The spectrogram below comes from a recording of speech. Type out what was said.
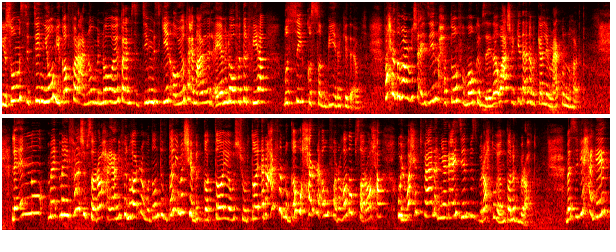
يصوم ال 60 يوم يكفر عنهم إن هو يطعم 60 مسكين أو يطعم عدد الأيام اللي هو فطر فيها بصي قصة كبيرة كده قوي. فاحنا طبعا مش عايزين نحطهم في موقف زي ده وعشان كده أنا بتكلم معاكم النهارده. لأنه ما, ينفعش بصراحة يعني في نهار رمضان تفضلي ماشية بالقطاية والشورتاية. أنا عارفة إنه الجو حر قوي فرهضة بصراحة والواحد فعلا يعني عايز يلبس براحته وينطلق براحته. بس في حاجات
